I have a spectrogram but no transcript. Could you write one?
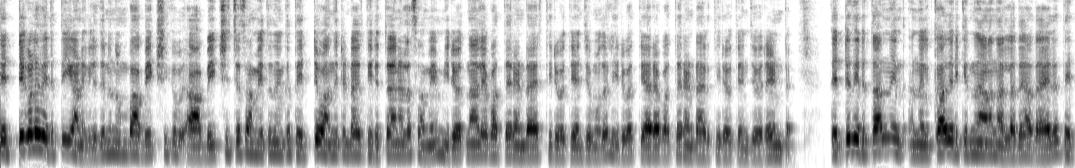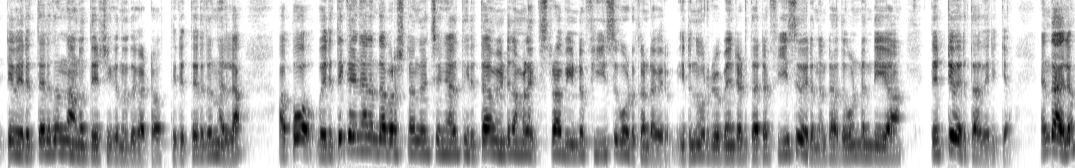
തെറ്റുകൾ വരുത്തുകയാണെങ്കിൽ ഇതിന് മുമ്പ് അപേക്ഷിക്ക അപേക്ഷിച്ച സമയത്ത് നിങ്ങൾക്ക് തെറ്റ് വന്നിട്ടുണ്ടായി തിരുത്താനുള്ള സമയം ഇരുപത്തിനാല് പത്ത് രണ്ടായിരത്തി ഇരുപത്തി അഞ്ച് മുതൽ ഇരുപത്തിയാറ് പത്ത് രണ്ടായിരത്തി ഇരുപത്തി അഞ്ച് വരെ ഉണ്ട്. തെറ്റ് തിരുത്താൻ നിൽക്കാതിരിക്കുന്നതാണ് നല്ലത്. അതായത് തെറ്റ് വരുത്തരുതെന്നാണ് ഉദ്ദേശിക്കുന്നത് കേട്ടോ. തിരുത്തരുതെന്നല്ല. അപ്പോൾ വരുത്തി കഴിഞ്ഞാൽ എന്താ പ്രശ്നം എന്ന് വെച്ച് കഴിഞ്ഞാൽ തിരുത്താൻ വേണ്ടി നമ്മൾ എക്സ്ട്രാ വീണ്ടും ഫീസ് കൊടുക്കേണ്ടി വരും. ഇരുന്നൂറ് രൂപേന്റെ അടുത്തായിട്ട് ഫീസ് വരുന്നുണ്ട്. അതുകൊണ്ട് എന്ത് ചെയ്യുക? തെറ്റ് വരുത്താതിരിക്കുക. എന്തായാലും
